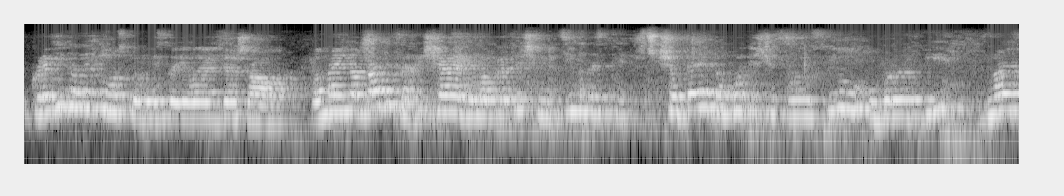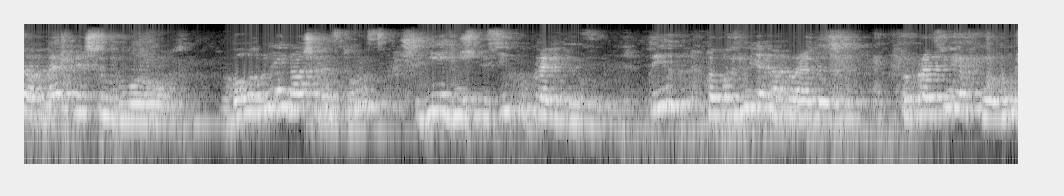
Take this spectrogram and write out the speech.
Україна не просто вистояла як держава, вона й надалі захищає демократичні цінності, щоденно доводячи свою силу у боротьбі з найзапеклішим ворогом. Головний наш ресурс єдність усіх українців, тих, хто воює на передовій, хто працює в тилу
